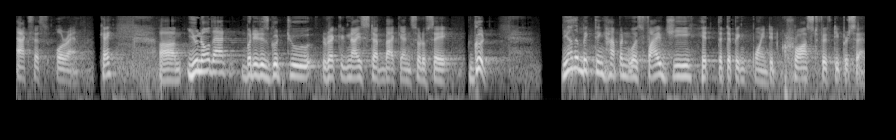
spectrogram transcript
access ORAN, okay? Um, you know that, but it is good to recognize, step back, and sort of say, good. The other big thing happened was 5G hit the tipping point. It crossed 50%.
